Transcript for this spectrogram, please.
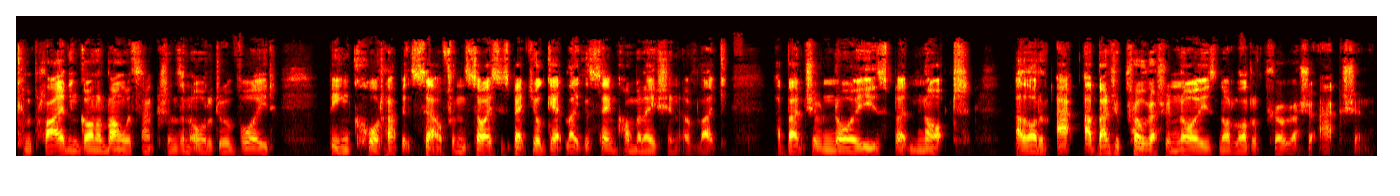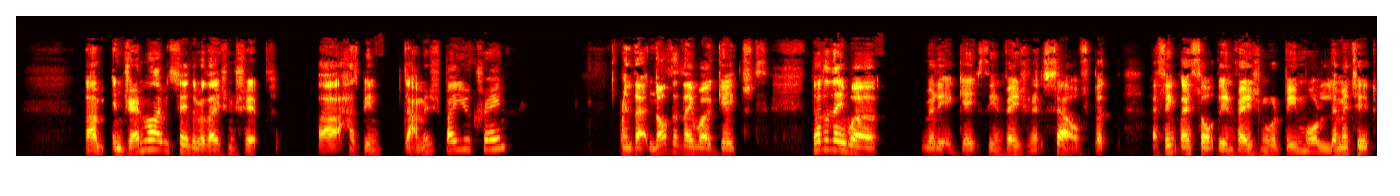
complied and gone along with sanctions in order to avoid being caught up itself. And so I suspect you'll get like the same combination of like a bunch of noise, but not a lot of a, a bunch of pro Russia noise, not a lot of pro Russia action. Um, in general, I would say the relationship uh, has been damaged by Ukraine, and that not that they were against, not that they were really against the invasion itself, but I think they thought the invasion would be more limited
